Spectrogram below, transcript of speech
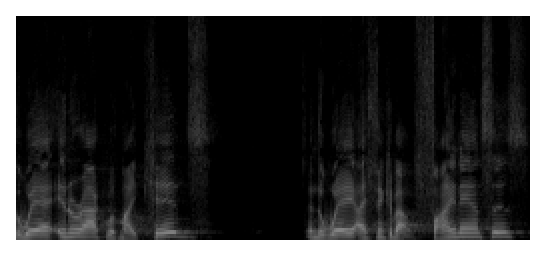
the way I interact with my kids, and the way I think about finances.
